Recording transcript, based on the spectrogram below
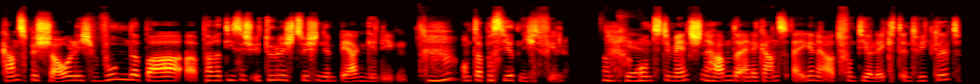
ganz beschaulich, wunderbar, äh, paradiesisch, idyllisch zwischen den Bergen gelegen. Mhm. Und da passiert nicht viel. Okay. Und die Menschen haben da eine ganz eigene Art von Dialekt entwickelt,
